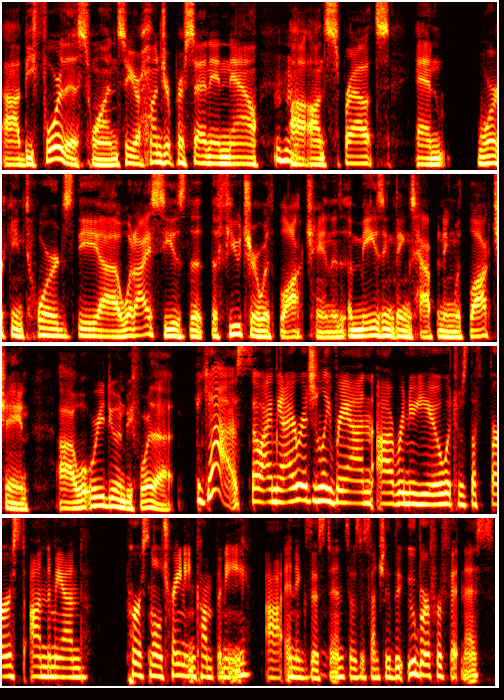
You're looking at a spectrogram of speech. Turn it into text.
uh, before this one. So you're 100% in now Mm-hmm. uh, on Sprouts and working towards the uh, what I see is the the future with blockchain. There's amazing things happening with blockchain. Uh, what were you doing before that? Yeah. So, I mean, I originally ran uh, Renew You, which was the first on demand personal training company uh, in existence. It was essentially the Uber for fitness.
